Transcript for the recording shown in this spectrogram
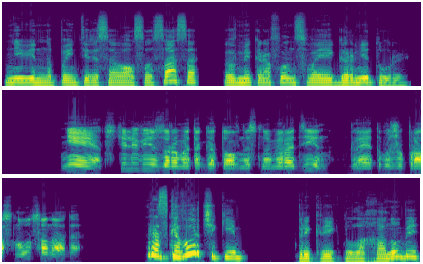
Невинно поинтересовался Саса в микрофон своей гарнитуры. Нет, с телевизором это готовность номер один. Для этого же проснуться надо. Разговорчики! Прикрикнула Хануби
